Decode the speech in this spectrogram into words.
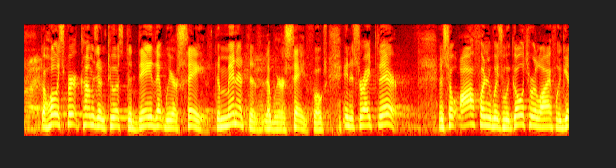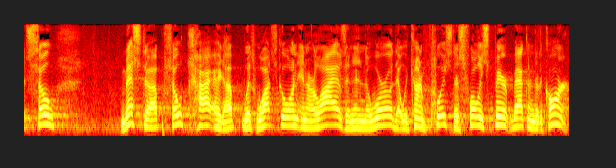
Right. The Holy Spirit comes into us the day that we are saved, the minute that, that we are saved, folks, and it's right there. And so often, as we go through life, we get so messed up, so tied up with what's going in our lives and in the world that we kind of push this Holy Spirit back into the corner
